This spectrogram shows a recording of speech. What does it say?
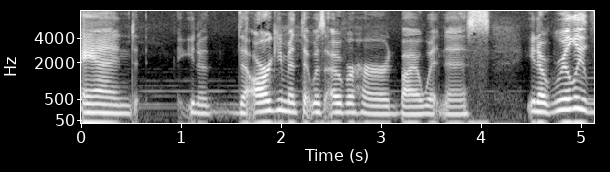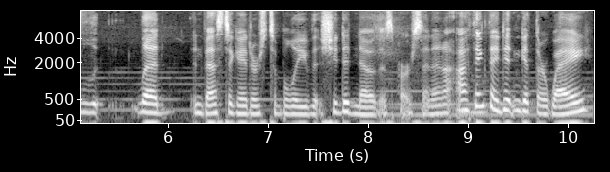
and you know, the argument that was overheard by a witness, you know, really l- led investigators to believe that she did know this person. And I, I think they didn't get their way.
